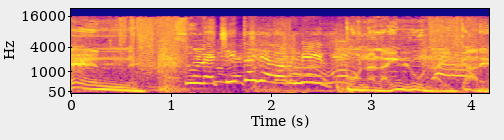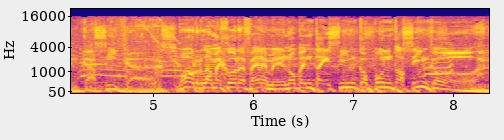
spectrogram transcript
en Su lechita y a dormir. con Alain Luna y Karen Casillas. Por la mejor FM 95.5.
